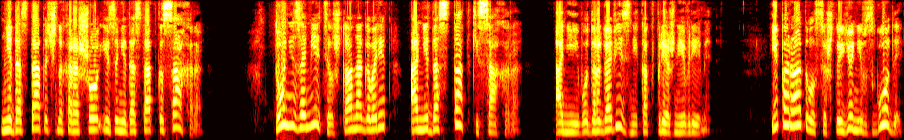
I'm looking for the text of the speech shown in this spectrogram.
недостаточно хорошо из-за недостатка сахара, Тони заметил, что она говорит о недостатке сахара, а не его дороговизне, как в прежнее время, и порадовался, что ее невзгоды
